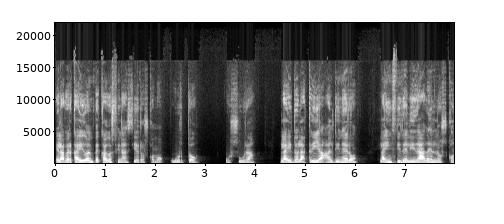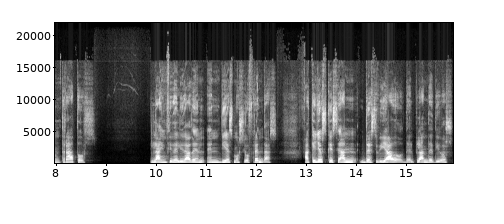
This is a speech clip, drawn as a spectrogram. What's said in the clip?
El haber caído en pecados financieros como hurto, usura, la idolatría al dinero, la infidelidad en los contratos, la infidelidad en diezmos y ofrendas, aquellos que se han desviado del plan de Dios,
